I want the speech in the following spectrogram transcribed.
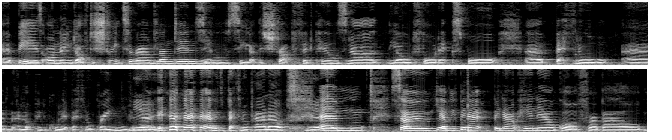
uh, beers are named after streets around London. So Yeah. you'll see like the Stratford Pilsner, the old Ford Export, uh, Bethnal. Um, a lot of people call it Bethnal Green, even Yeah. though it's Bethnal Pale Yeah. Um, so yeah, we've been out, been out here now, God, for about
